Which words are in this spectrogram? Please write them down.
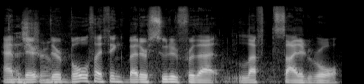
and That's they're true. they're both I think better suited for that left sided role.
